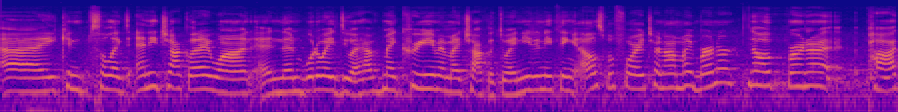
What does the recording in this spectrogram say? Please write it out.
I can select any chocolate I want, and then what do I do? I have my cream and my chocolate. Do I need anything else before I turn on my burner? No, burner pot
